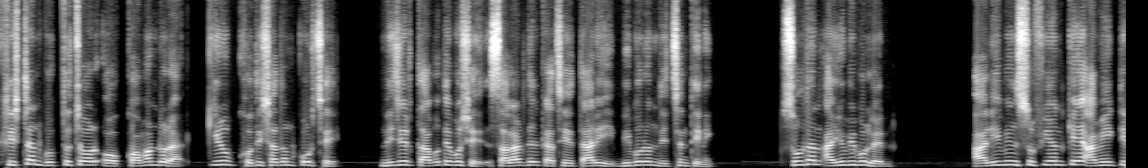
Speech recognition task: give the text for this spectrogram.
খ্রিস্টান গুপ্তচর ও কমান্ডোরা কিরূপ ক্ষতি সাধন করছে, নিজের তাবতে বসে সালারদের কাছে তারই বিবরণ দিচ্ছেন তিনি। সুলতান আইয়ুবি বললেন, আলী বিন সুফিয়ানকে আমি একটি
